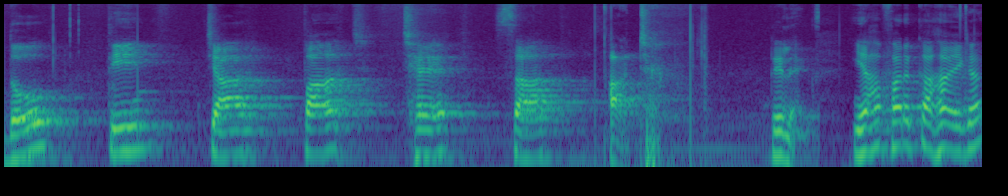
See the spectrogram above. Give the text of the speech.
दो, तीन, चार, पाँच छ सात, आठ। रिलैक्स। यहाँ फ़र्क कहाँ आएगा?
